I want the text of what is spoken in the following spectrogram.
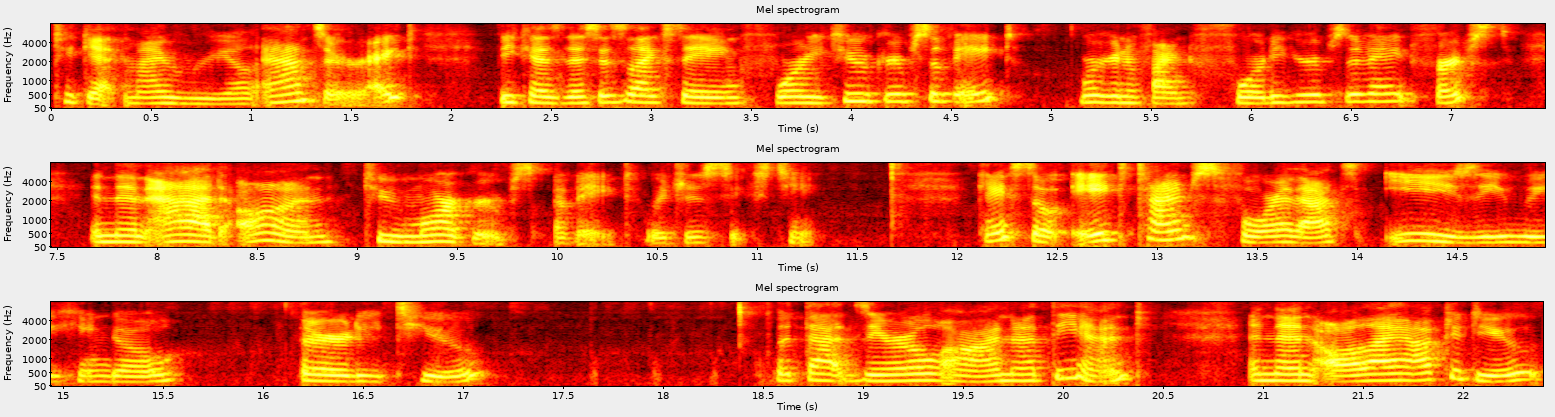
to get my real answer, right? Because this is like saying 42 groups of eight. We're going to find 40 groups of 8 first, and then add on two more groups of eight, which is 16. Okay, so 8 times 4, that's easy. We can go 32. Put that 0 on at the end. And then all I have to do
